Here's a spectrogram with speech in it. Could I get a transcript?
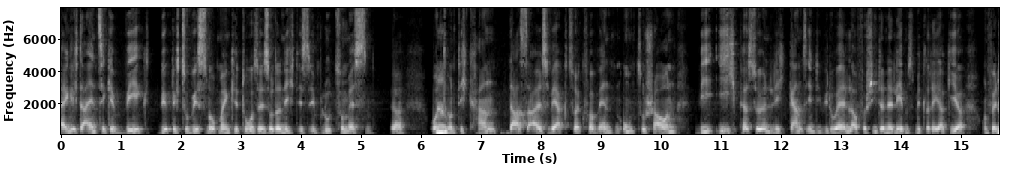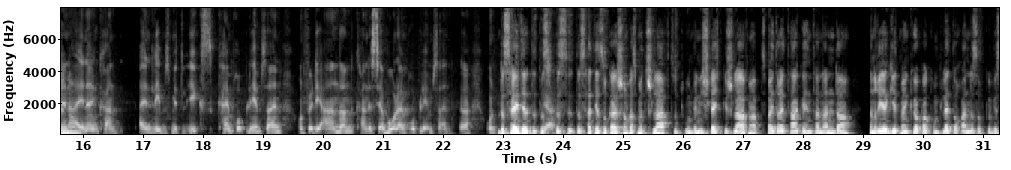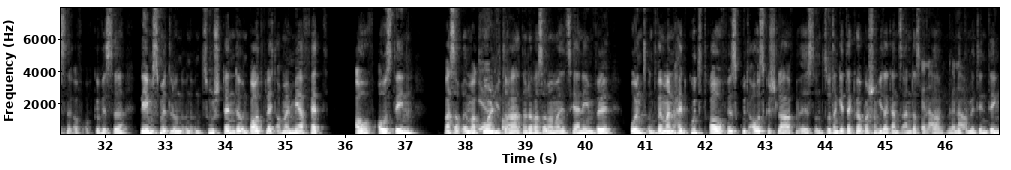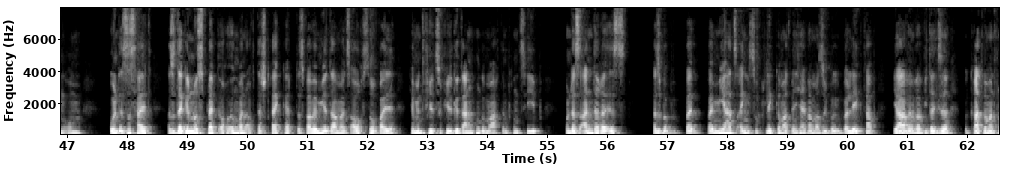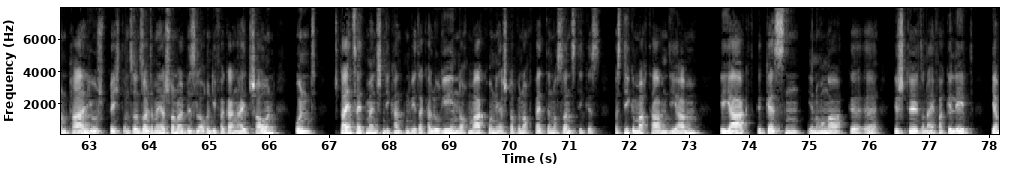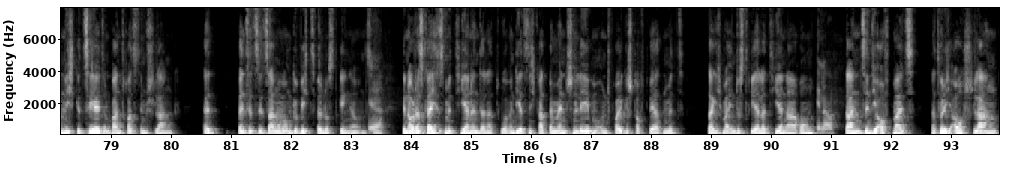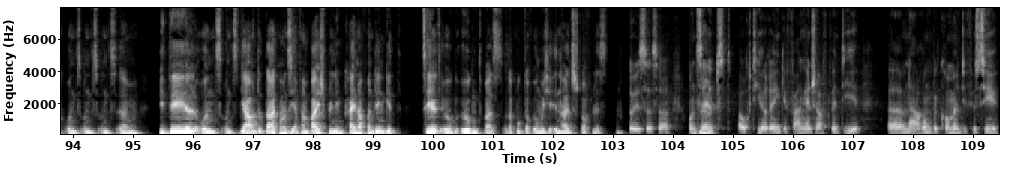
eigentlich der einzige Weg, wirklich zu wissen, ob man in Ketose ist oder nicht, ist im Blut zu messen. Ja. Und, ja. und ich kann das als Werkzeug verwenden, um zu schauen, wie ich persönlich ganz individuell auf verschiedene Lebensmittel reagiere. Und für genau. den einen kann ein Lebensmittel X kein Problem sein und für die anderen kann es sehr mhm. wohl ein Problem sein. Ja. Und das hält ja, das, ja. Das, das, das, hat ja sogar schon was mit Schlaf zu tun. Wenn ich schlecht geschlafen habe, zwei, drei Tage hintereinander, dann reagiert mein Körper komplett auch anders auf gewisse, auf, auf gewisse Lebensmittel und, und, und Zustände und baut vielleicht auch mal mehr Fett auf aus den, was auch immer, Kohlenhydraten voll. oder was auch immer man jetzt hernehmen will. Und, und wenn man halt gut drauf ist, gut ausgeschlafen ist und so, dann geht der Körper schon wieder ganz anders genau, mit, genau. Mit, mit, den Dingen um. Und es ist halt, also der Genuss bleibt auch irgendwann auf der Strecke. Das war bei mir damals auch so, weil ich habe mir viel zu viel Gedanken gemacht im Prinzip. Und das andere ist, also bei, bei, bei mir hat es eigentlich so Klick gemacht, wenn ich einfach mal so über, überlegt habe, ja, wenn wir wieder diese, gerade wenn man von Palio spricht und so, dann sollte man ja schon mal ein bisschen auch in die Vergangenheit schauen. Und Steinzeitmenschen, die kannten weder Kalorien noch Makronährstoffe noch Fette noch sonstiges. Was die gemacht haben, die haben gejagt, gegessen, ihren Hunger ge, äh, gestillt und einfach gelebt. Die haben nicht gezählt und waren trotzdem schlank. Äh, wenn es jetzt, jetzt sagen wir mal um Gewichtsverlust ginge und so. Ja. Genau das gleiche ist mit Tieren in der Natur. Wenn die jetzt nicht gerade bei Menschen leben und vollgestopft werden mit sage ich mal, industrieller Tiernahrung, genau. dann sind die oftmals natürlich auch schlank und, und, und ähm, fidel und, und ja, und da kann man sich einfach ein Beispiel nehmen. Keiner von denen geht, zählt irg irgendwas oder guckt auf irgendwelche Inhaltsstofflisten. So ist es, ja. Und selbst ja. auch Tiere in Gefangenschaft, wenn die ähm, Nahrung bekommen, die für sie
